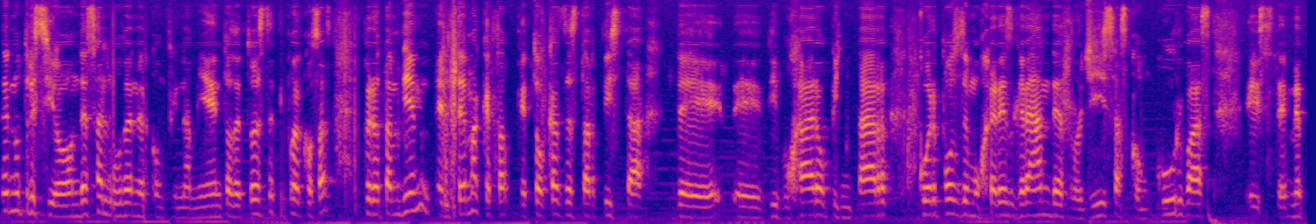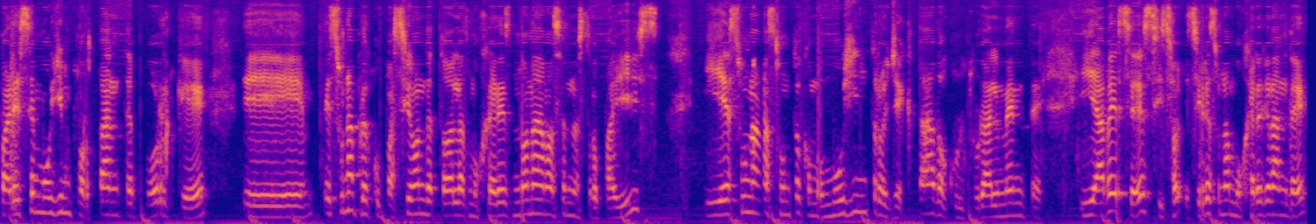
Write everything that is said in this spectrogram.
de nutrición, de salud en el confinamiento, de todo este tipo de cosas, pero también el tema que, que tocas de esta artista de, dibujar o pintar cuerpos de mujeres grandes, rollizas, con curvas, este, me parece muy importante porque eh, es una preocupación de todas las mujeres, no nada más en nuestro país, y es un asunto como muy introyectado culturalmente. Y a veces, si, eres una mujer grande,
